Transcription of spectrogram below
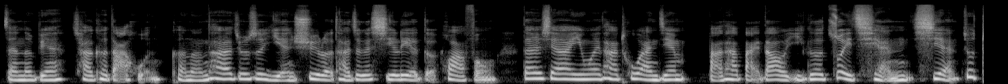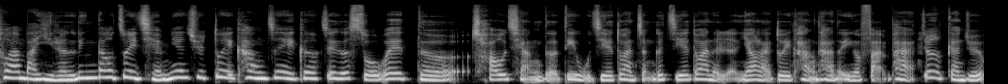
在那边插科打诨，可能他就是延续了他这个系列的画风。但是现在因为他突然间。把它摆到一个最前线，就突然把蚁人拎到最前面去对抗这个这个所谓的超强的第五阶段整个阶段的人要来对抗他的一个反派，就感觉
